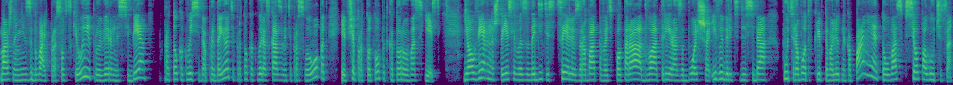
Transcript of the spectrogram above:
важно не забывать про софт-скиллы, про уверенность в себе, про то, как вы себя продаете, про то, как вы рассказываете про свой опыт и вообще про тот опыт, который у вас есть. Я уверена, что если вы зададитесь целью зарабатывать полтора, два, три раза больше и выберете для себя путь работы в криптовалютной компании, то у вас все получится.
